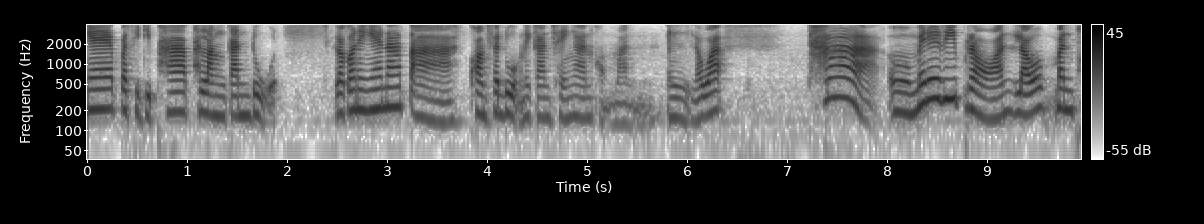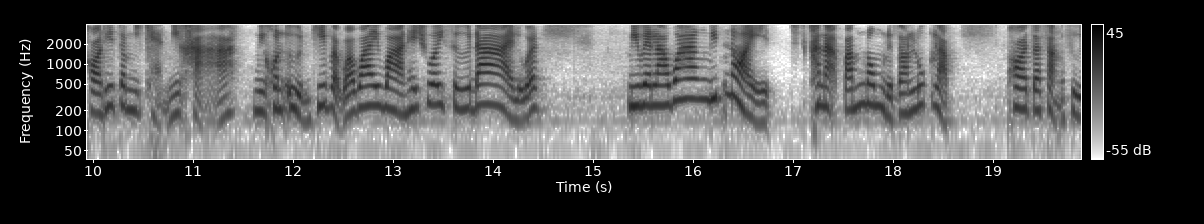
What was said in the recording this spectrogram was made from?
แง่ประสิทธิภาพพลังการดูด แล้วก็ในแง่หน้าตาความสะดวกในการใช้งานของมัน เออ แล้วว่าถ้าเออไม่ได้รีบร้อนแล้วมันพอที่จะมีแขนมีขา มีคนอื่นที่แบบว่าไหว้วานให้ช่วยซื้อได้หรือว่า มีเวลาว่างนิดหน่อยขณะปั๊มนมหรือตอนลูกหลับ พอจะสั่งซื้อ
